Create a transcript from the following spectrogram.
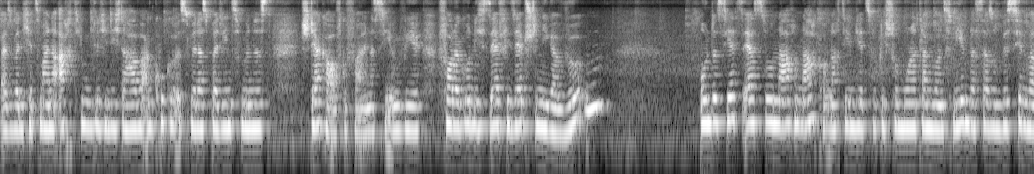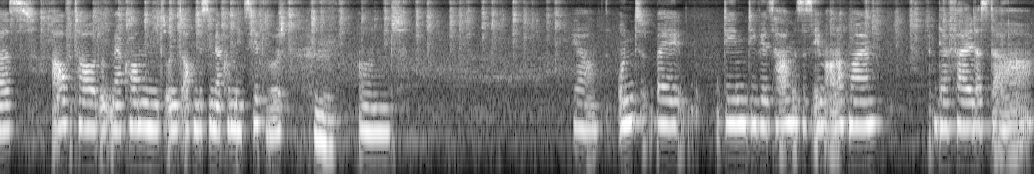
also wenn ich jetzt meine acht Jugendliche, die ich da habe, angucke, ist mir das bei denen zumindest stärker aufgefallen, dass sie irgendwie vordergründig sehr viel selbstständiger wirken und es jetzt erst so nach und nach kommt, nachdem die jetzt wirklich schon monatelang bei uns leben, dass da so ein bisschen was auftaut und mehr kommt und auch ein bisschen mehr kommuniziert wird. Mhm. Und ja, und bei denen, die wir jetzt haben, ist es eben auch nochmal der Fall, dass da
